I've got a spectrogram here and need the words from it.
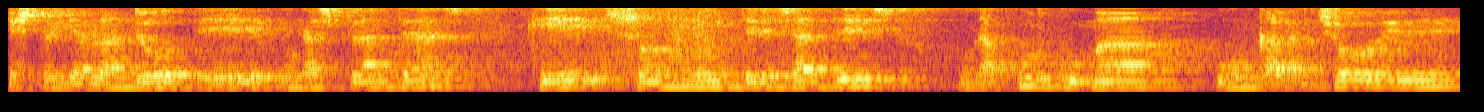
Estoy hablando de unas plantas que son muy interesantes, una cúrcuma, un calanchoe,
